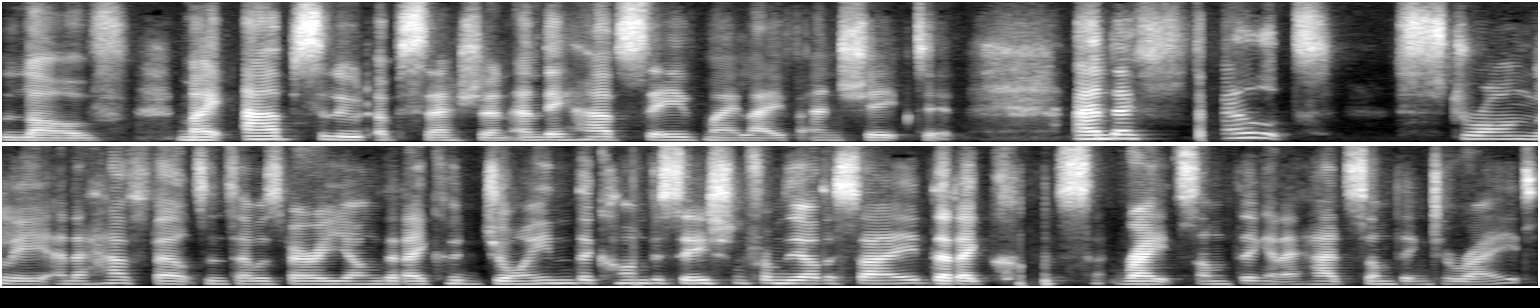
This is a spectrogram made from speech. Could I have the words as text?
love, my absolute obsession, and they have saved my life and shaped it. And I felt strongly, and I have felt since I was very young, that I could join the conversation from the other side, that I could write something and I had something to write.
